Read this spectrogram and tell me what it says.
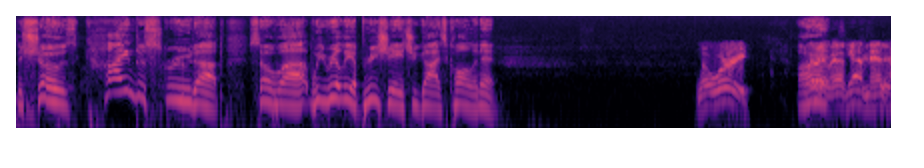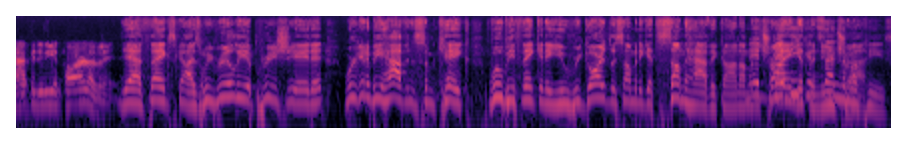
The show's kind of screwed up. So uh, we really appreciate you guys calling in No worries. all Yeah, right man. Yeah, man, appreciate it. happy to be a part of it. Yeah, thanks, guys. We really appreciate it. We're gonna be having some cake. We'll be thinking of you. Regardless, I'm gonna get some havoc on. I'm gonna try maybe and you get the could new send them a piece.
